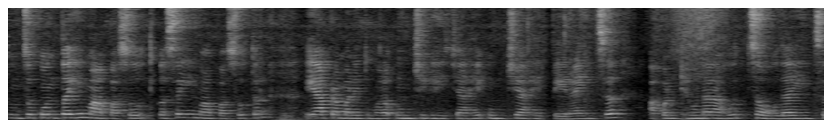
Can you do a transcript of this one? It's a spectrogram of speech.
तुमचं कोणतंही माप असो कसंही माप असो तर याप्रमाणे तुम्हाला उंची घ्यायची आहे. उंची आहे तेरा इंच. आपण ठेवणार आहोत चौदा इंच.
